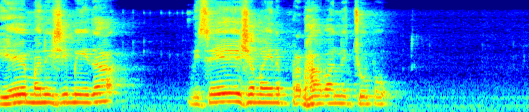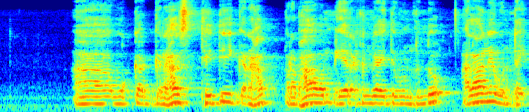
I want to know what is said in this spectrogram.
ఏ మనిషి మీద విశేషమైన ప్రభావాన్ని చూపు. ఆ ఒక్క గ్రహస్థితి గ్రహ ప్రభావం ఏ రకంగా అయితే ఉంటుందో అలానే ఉంటాయి.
